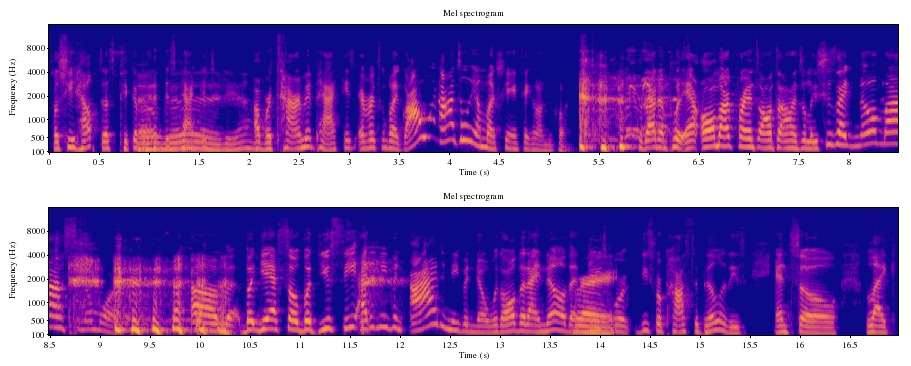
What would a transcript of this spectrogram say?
So she helped us pick a benefits good, package, yeah. a retirement package. Everyone's gonna be like, well, I want Anjali. I'm like, she ain't taking on the client because I didn't put all my friends onto Anjali. She's like, no mas, no more. um, but yeah, so but you see, I didn't even I didn't even know with all that I know that right. these were these were possibilities. And so, like,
